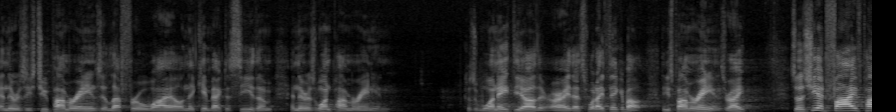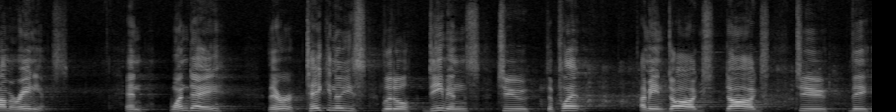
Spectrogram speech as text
and there was these two Pomeranians that left for a while, and they came back to see them, and there was one Pomeranian, because one ate the other, all right? That's what I think about these Pomeranians, right? So she had five Pomeranians, and one day, they were taking these little demons to the plant, I mean, dogs, dogs, to the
